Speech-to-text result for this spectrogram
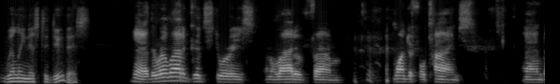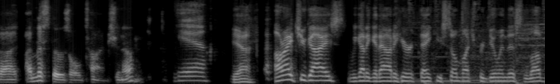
willingness to do this. Yeah, there were a lot of good stories and a lot of um, wonderful times, and uh, I miss those old times. You know. Yeah. Yeah. All right, you guys, we got to get out of here. Thank you so much for doing this. Love,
